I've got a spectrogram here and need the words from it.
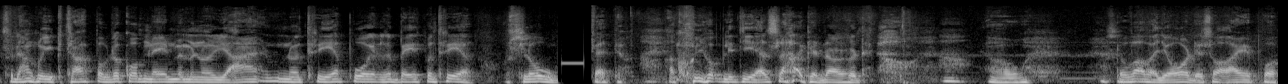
Så han gick trappan då kom ner med, med någon, järn, någon trä på, eller basebollträ och slog. Vet du. Han kunde ju ha blivit ihjälslagen. där. Ja. Då var väl jag så arg på,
